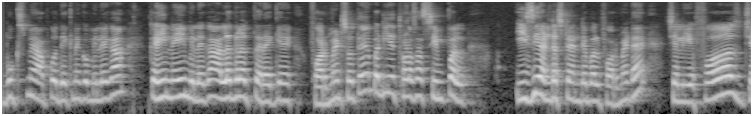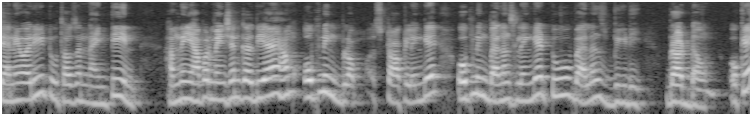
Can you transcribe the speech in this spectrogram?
बुक्स में आपको देखने को मिलेगा, कहीं नहीं मिलेगा। अलग अलग तरह के फॉर्मेट्स होते हैं बट ये थोड़ा सा सिंपल ईजी अंडरस्टैंडेबल फॉर्मेट है। चलिए फ़र्स्ट जनवरी 2019 हमने यहाँ पर मेंशन कर दिया है। हम ओपनिंग ब्लॉक स्टॉक लेंगे ओपनिंग बैलेंस लेंगे to balance B D brought down okay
